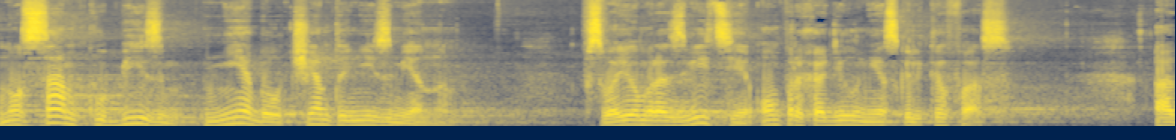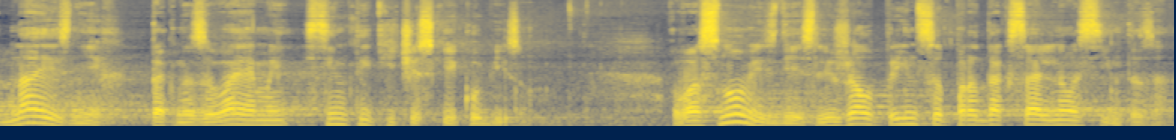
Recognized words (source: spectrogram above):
Но сам кубизм не был чем-то неизменным. В своем развитии он проходил несколько фаз. Одна из них – так называемый синтетический кубизм. В основе здесь лежал принцип парадоксального синтеза,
